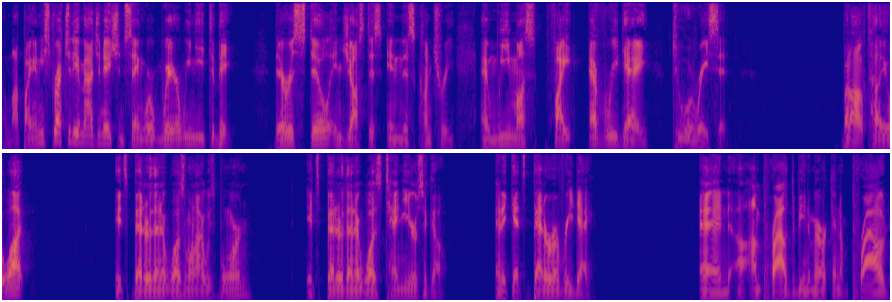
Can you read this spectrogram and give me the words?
I'm not by any stretch of the imagination saying we're where we need to be. There is still injustice in this country, and we must fight every day to erase it. But I'll tell you what, it's better than it was when I was born. It's better than it was 10 years ago. And it gets better every day. And uh, I'm proud to be an American. I'm proud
